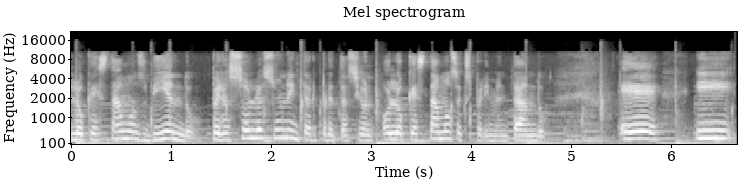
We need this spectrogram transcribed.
lo que estamos viendo, pero solo es una interpretación o lo que estamos experimentando. Eh, ¿Y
